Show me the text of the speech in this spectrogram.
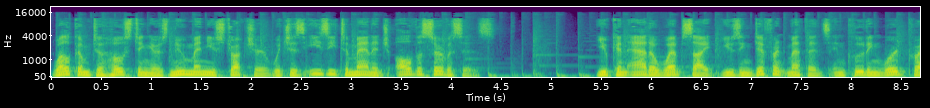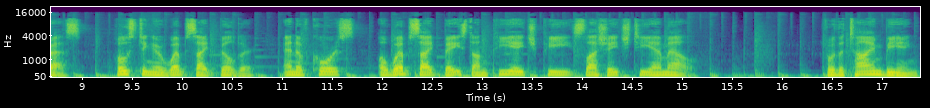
Welcome to Hostinger's new menu structure which is easy to manage all the services. You can add a website using different methods including WordPress, Hostinger website builder, and of course, a website based on PHP/HTML. For the time being,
